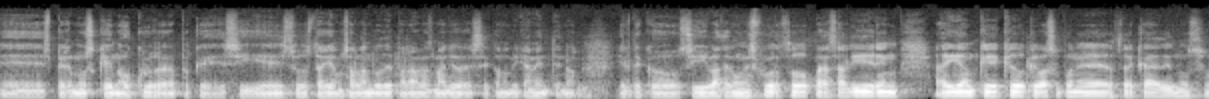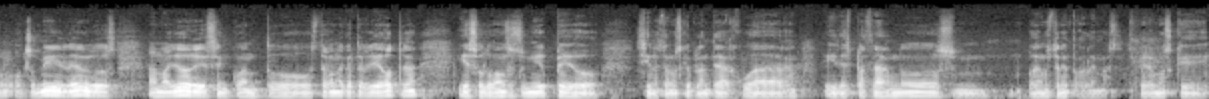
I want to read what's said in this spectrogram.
Eh, esperemos que no ocurra, porque si eso estaríamos hablando de palabras mayores económicamente, ¿no? Y el TECO sí va a hacer un esfuerzo para salir en, ahí, aunque creo que va a suponer cerca de unos 8.000 euros a mayores en cuanto estar en una categoría u otra, y eso lo vamos a asumir, pero si nos tenemos que plantear jugar y desplazarnos, mm, podemos tener problemas. Esperemos que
